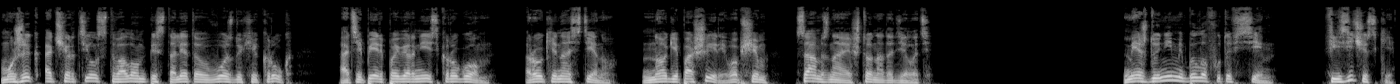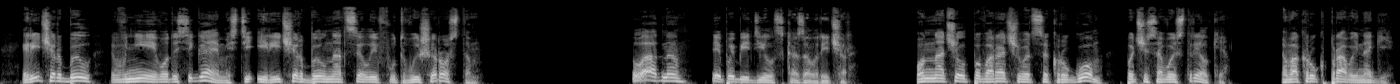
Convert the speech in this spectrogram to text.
Мужик очертил стволом пистолета в воздухе круг — А теперь повернись кругом, руки на стену, ноги пошире, в общем, сам знаешь, что надо делать». Между ними было футов семь. Физически Ричард был вне его досягаемости, и Ричард был на целый фут выше ростом. «Ладно, ты победил», — сказал Ричард. Он начал поворачиваться кругом по часовой стрелке, вокруг правой ноги,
